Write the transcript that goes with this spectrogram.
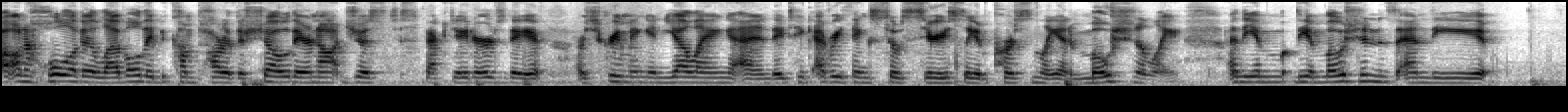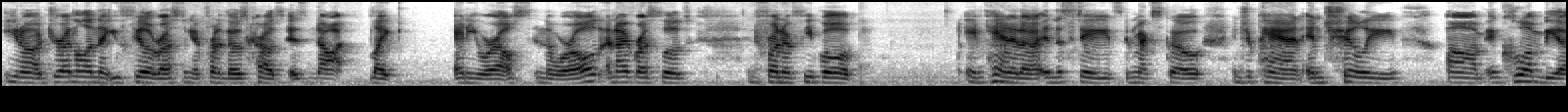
on a whole other level. They become part of the show. They're not just spectators. They are screaming and yelling, and they take everything so seriously and personally and emotionally. And the the emotions and the you know adrenaline that you feel wrestling in front of those crowds is not like anywhere else in the world. And I've wrestled in front of people in Canada, in the States, in Mexico, in Japan, in Chile, um, in Colombia.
